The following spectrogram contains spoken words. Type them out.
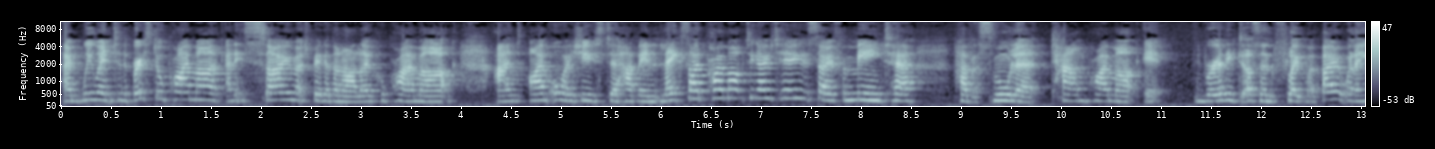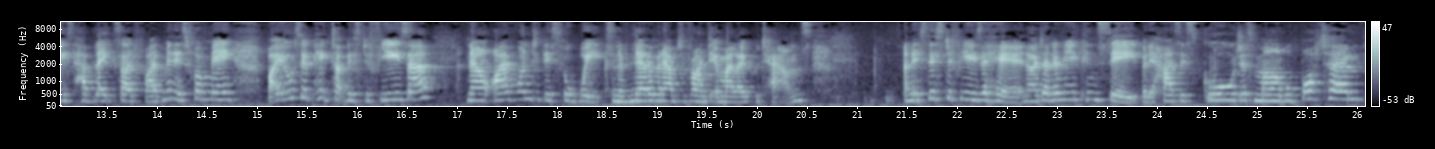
And um, we went to the Bristol Primark and it's so much bigger than our local Primark. And I'm always used to having Lakeside Primark to go to. So for me to have a smaller town Primark, it really doesn't float my boat when I used to have Lakeside five minutes from me. But I also picked up this diffuser. Now I've wanted this for weeks and have never been able to find it in my local towns and it's this diffuser here. And I don't know if you can see but it has this gorgeous marble bottom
